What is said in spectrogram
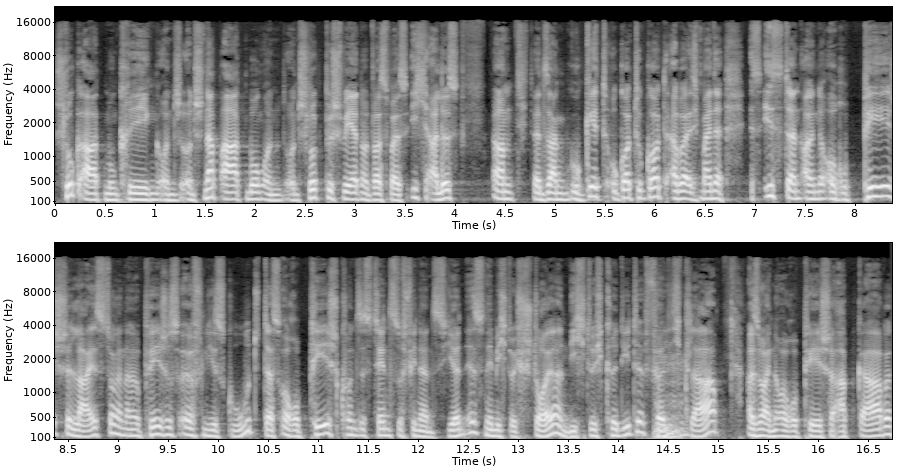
Schluckatmung kriegen und, und Schnappatmung und, und Schluckbeschwerden und was weiß ich alles, ähm, dann sagen, oh Gott, oh Gott, oh Gott. Aber ich meine, es ist dann eine europäische Leistung, ein europäisches öffentliches Gut, das europäisch konsistent zu finanzieren ist, nämlich durch Steuern, nicht durch Kredite, völlig mhm. klar. Also eine europäische Abgabe.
